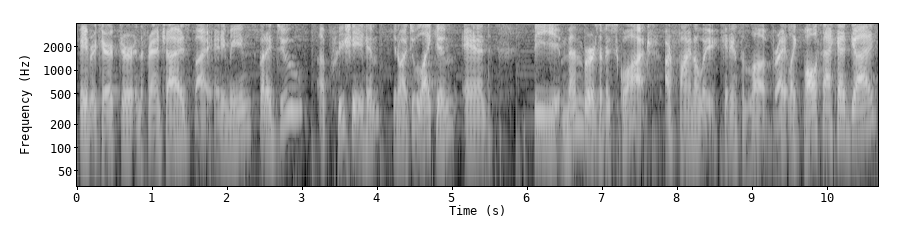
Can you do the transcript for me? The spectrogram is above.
favorite character in the franchise by any means, but I do appreciate him. You know, I do like him, and the members of his squad are finally getting some love, right? Like Ball Sackhead guy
